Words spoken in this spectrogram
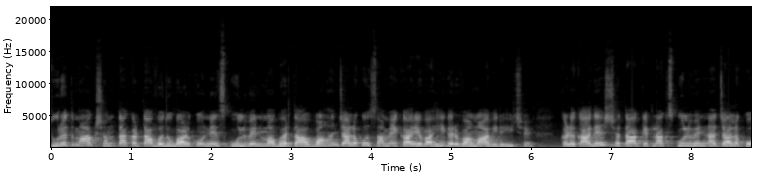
સુરતમાં ક્ષમતા કરતાં વધુ બાળકોને સ્કૂલ વેનમાં ભરતા વાહન ચાલકો સામે કાર્યવાહી કરવામાં આવી રહી છે. કડક આદેશ છતાં કેટલાક સ્કૂલ વેનના ચાલકો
